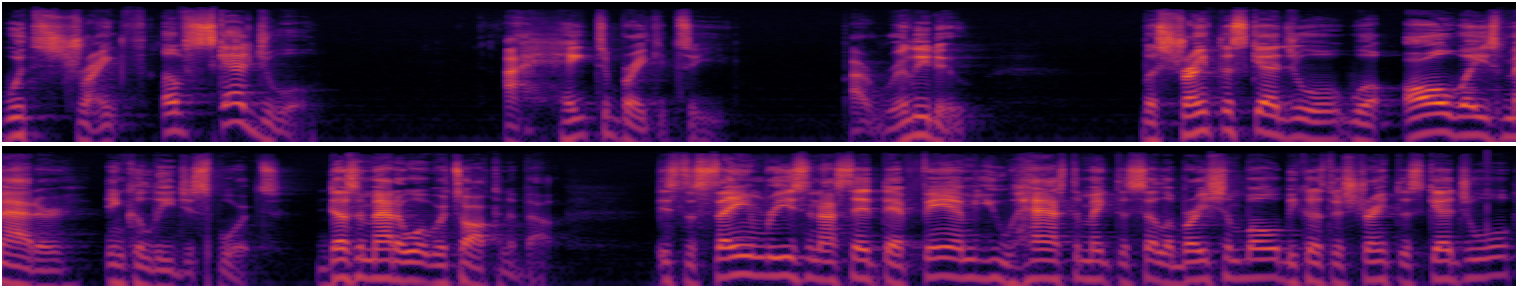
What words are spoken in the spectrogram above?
with strength of schedule. I hate to break it to you. I really do. But strength of schedule will always matter in collegiate sports. Doesn't matter what we're talking about. It's the same reason I said that FAMU has to make the Celebration Bowl because the strength of schedule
